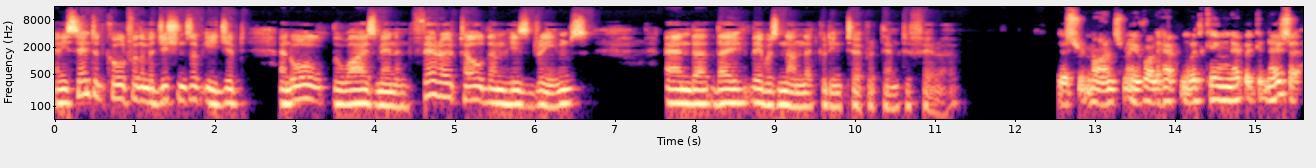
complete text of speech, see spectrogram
and he sent and called for the magicians of Egypt and all the wise men, and Pharaoh told them his dreams, and uh, they there was none that could interpret them to Pharaoh. This reminds me of what happened with King Nebuchadnezzar,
